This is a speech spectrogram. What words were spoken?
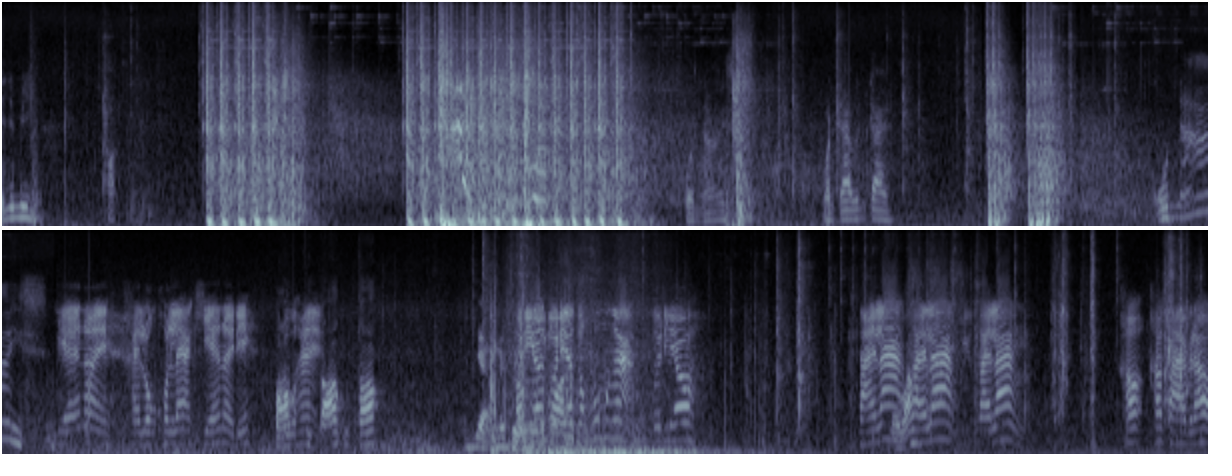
enemy โอ้ nice วันไกลวันไกลโอ้ nice เคลียร์ให้หน่อย ใครลงคนแรกเคลียร์ให้หน่อยดิ ต๊อกดูให้กูต๊อกกูต๊อกเหี้ยไม่ถึตังวเดียวตัวเดียวตรงพวกมึงอะ ตัวเดียว สายล่างสายล่างอยู่สายล่าง เขาเข้าสายไปแล้ว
